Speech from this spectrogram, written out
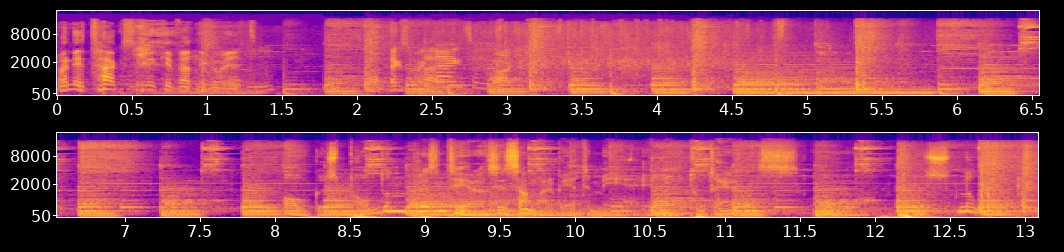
Hörrni, tack så mycket för att ni kom hit. Mm. Tack så mycket. Tack så mycket. Augustpodden presenteras i samarbete med Elite Hotels och Postnord.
